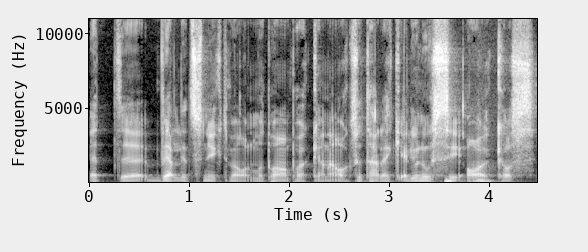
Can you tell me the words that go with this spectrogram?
ett eh, väldigt snyggt mål mot Brommapojkarna. Också Tarek Elionossi, AIKs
